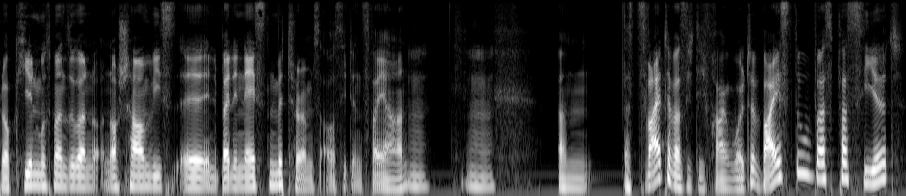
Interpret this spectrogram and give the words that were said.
blockieren, muss man sogar no- noch schauen, wie es äh, bei den nächsten Midterms aussieht in zwei Jahren. Mhm. Ähm, das zweite, was ich dich fragen wollte, weißt du, was passiert?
